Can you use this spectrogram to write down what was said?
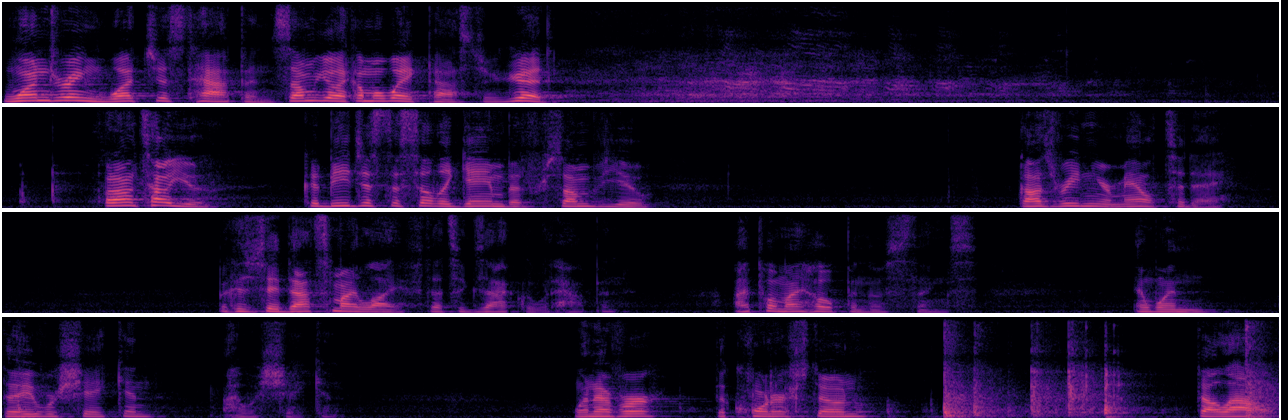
wondering what just happened. Some of you are like, I'm awake, Pastor. Good. But I'll tell you, could be just a silly game, but for some of you, God's reading your mail today. Because you say, That's my life. That's exactly what happened. I put my hope in those things. And when they were shaken, I was shaken. Whenever the cornerstone fell out,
